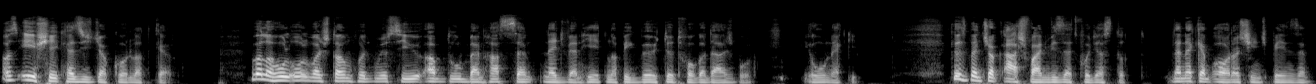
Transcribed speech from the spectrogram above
Az éjséghez is gyakorlat kell. Valahol olvastam, hogy Monsieur Abdul Ben Hassan 47 napig bőjtött fogadásból. Jó neki. Közben csak ásványvizet fogyasztott, de nekem arra sincs pénzem.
